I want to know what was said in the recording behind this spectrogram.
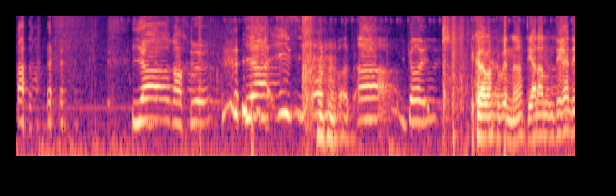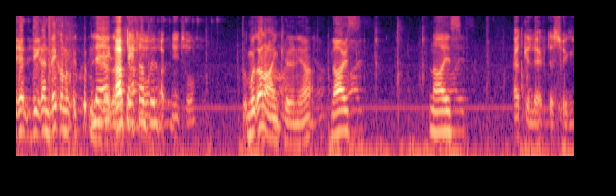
Ja, Rache! Ja, easy, ohne was. Ah, geil. Wir können aber gewinnen, ne? Die anderen, die rennen, die rennen, die rennen weg und equippen also. Ab Ja, Nitro, ab Nitro. Du musst auch noch einen killen, ja? Nice. Nice. Er hat geleckt, deswegen.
